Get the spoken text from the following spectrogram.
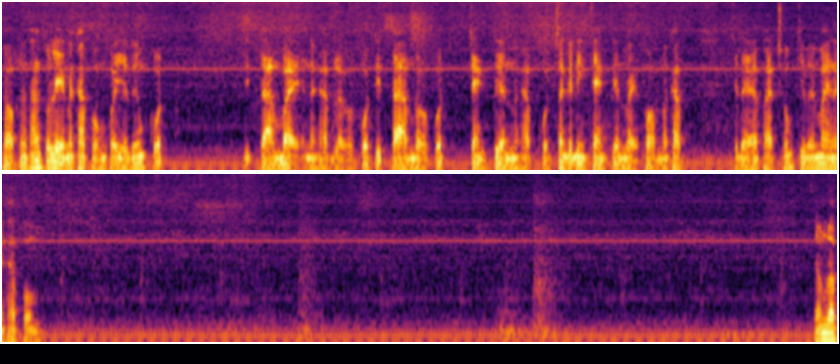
ชอบทั้งตัวเลขนะครับ ผมก็อย่าลืมกดติดตามไว้นะครับ แล้วก็กดติดตามแล้วก็กด แจ้งเตือนนะครับ กดสั่นกระดิ่งแจ้งเตือนไว้พร้อมนะครับ จะได้อัปเดตชมคลิปใหม่ๆนะครับผมสำหรับ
